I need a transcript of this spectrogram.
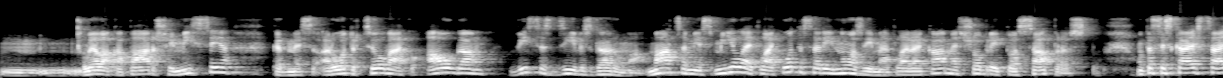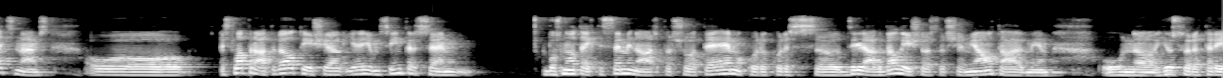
mm, lielākā pāra šī misija, kad mēs ar otru cilvēku augam visas dzīves garumā. Mācāmies mīlēt, lai ko tas arī nozīmētu, lai kā mēs šobrīd to saprastu. Un tas ir skaists aicinājums. Es labprāt veltīšu, ja, ja jums interesē Būs noteikti seminārs par šo tēmu, kur, kur es uh, dziļāk dalīšos ar šiem jautājumiem. Un, uh, jūs varat arī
